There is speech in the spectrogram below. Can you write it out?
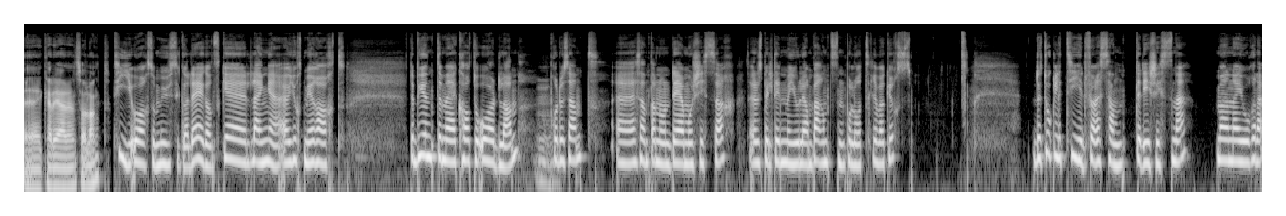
eh, karrieren så langt? Ti år som musiker, det er ganske lenge. Jeg har gjort mye rart. Det begynte med Cato Aadland, produsent. Eh, Jeg sendte han noen demoskisser, så jeg hadde spilt inn med Julian Berntsen på låtskriverkurs. Det tok litt tid før jeg sendte de skissene, men jeg gjorde det.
